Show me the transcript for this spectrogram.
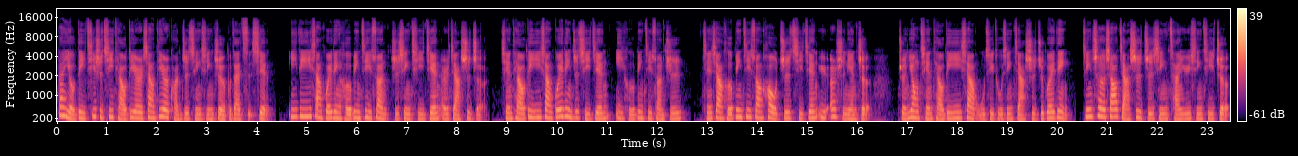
但有第七十七条第二项第二款之情形者，不在此限。依第一项规定合并计算执行期间而假释者，前条第一项规定之期间亦合并计算之。前项合并计算后之期间逾二十年者，准用前条第一项无期徒刑假释之规定。经撤销假释执行残余刑期者，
